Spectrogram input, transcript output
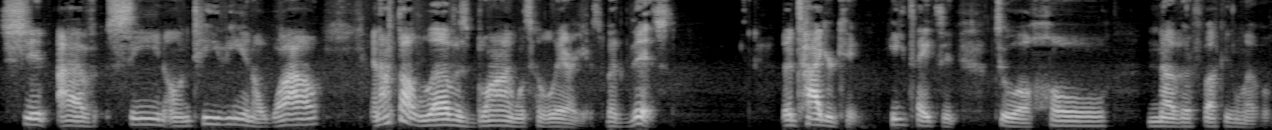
shit i've seen on tv in a while and I thought Love is Blind was hilarious, but this, the Tiger King, he takes it to a whole nother fucking level.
